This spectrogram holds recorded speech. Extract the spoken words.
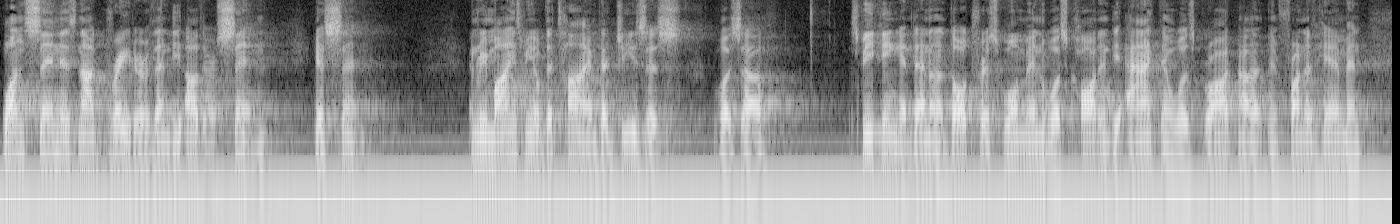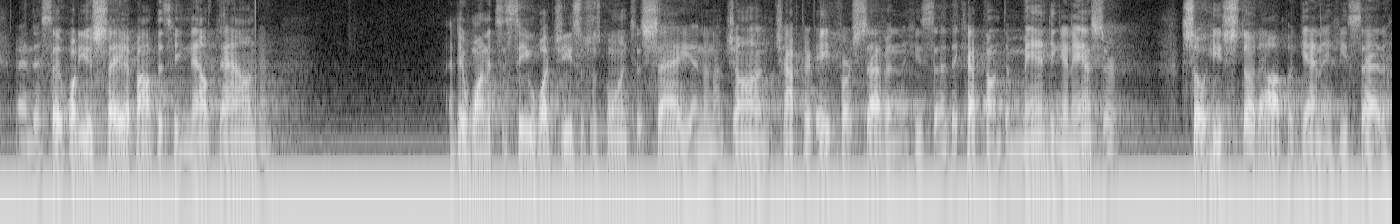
One sin is not greater than the other. Sin is sin. And reminds me of the time that Jesus was uh, speaking, and then an adulterous woman was caught in the act and was brought uh, in front of him. And, and they said, What do you say about this? He knelt down and and they wanted to see what Jesus was going to say. And in John chapter 8, verse 7, he said they kept on demanding an answer. So he stood up again and he said,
